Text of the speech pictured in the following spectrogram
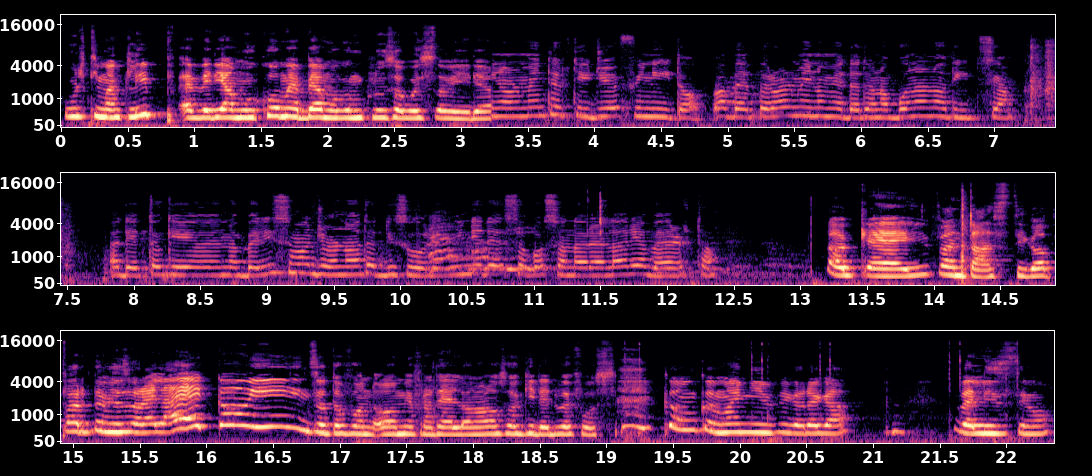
Ultima clip e vediamo come abbiamo concluso questo video. Finalmente il TG è finito. Vabbè, però almeno mi ha dato una buona notizia. Ha detto che è una bellissima giornata di sole, quindi adesso posso andare all'aria aperta. Ok, fantastico. A parte mia sorella, eccomi! In sottofondo, o mio fratello, non lo so chi dei due fosse. Comunque magnifico, raga. Bellissimo.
